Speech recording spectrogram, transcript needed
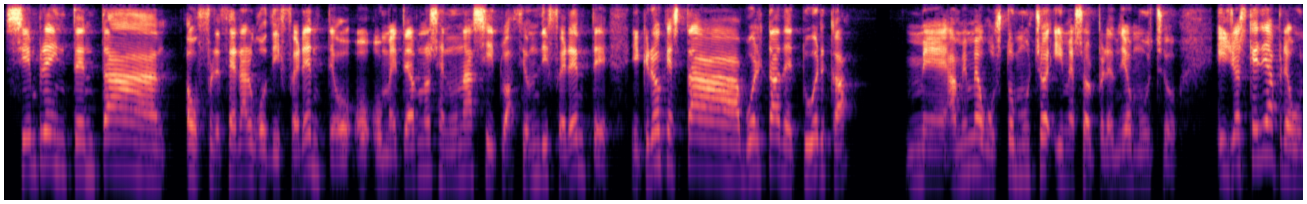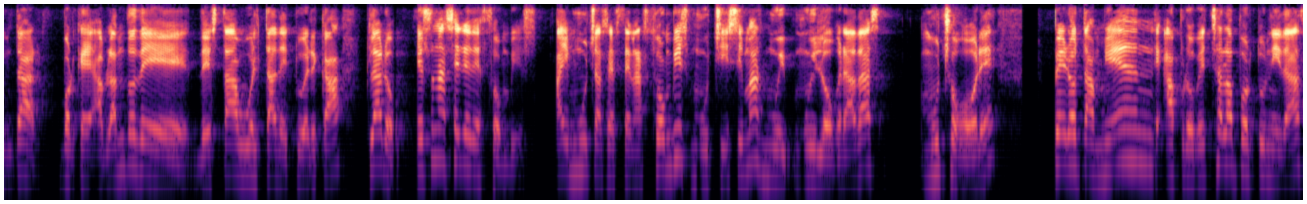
siempre intentan ofrecer algo diferente o, o- meternos en una situación diferente. Y creo que esta vuelta de tuerca me, a mí me gustó mucho y me sorprendió mucho. Y yo os quería preguntar, porque hablando de, de esta vuelta de tuerca, claro, es una serie de zombies. Hay muchas escenas zombies, muchísimas, muy, muy logradas, mucho gore, pero también aprovecha la oportunidad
